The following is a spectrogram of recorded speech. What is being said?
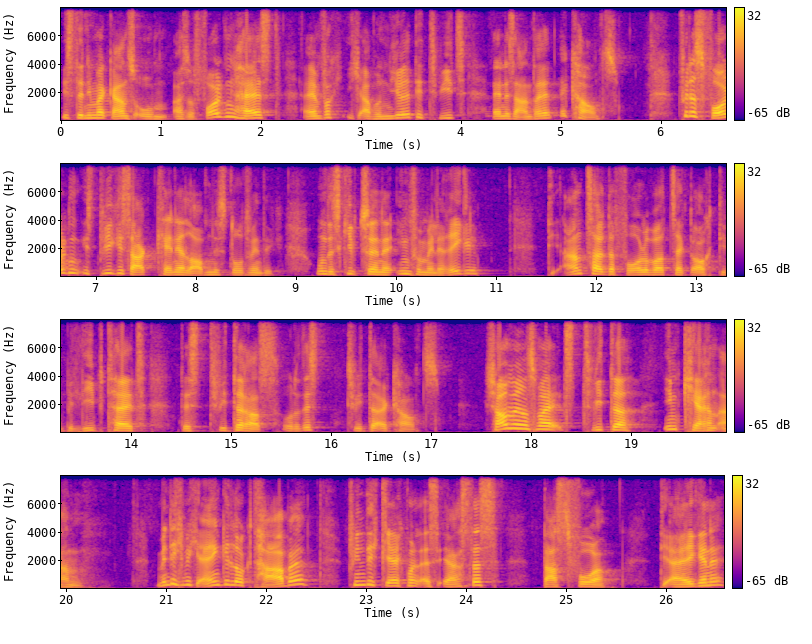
ist dann immer ganz oben. Also folgen heißt einfach, ich abonniere die Tweets eines anderen Accounts. Für das Folgen ist wie gesagt keine Erlaubnis notwendig. Und es gibt so eine informelle Regel. Die Anzahl der Follower zeigt auch die Beliebtheit des Twitterers oder des Twitter-Accounts. Schauen wir uns mal jetzt Twitter im Kern an. Wenn ich mich eingeloggt habe, finde ich gleich mal als erstes das vor. Die eigene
